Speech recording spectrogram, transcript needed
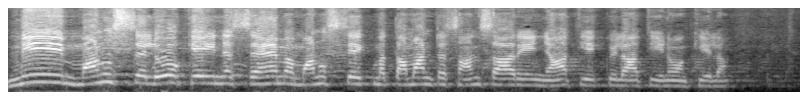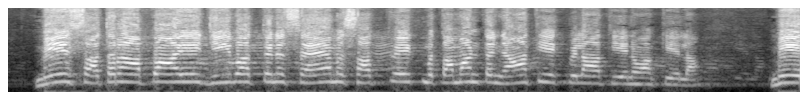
මේ මනුස්ස ලෝකෙ ඉන්න සෑම මනුස්සෙක්ම තමන්ට සංසාරයේ ඥාතියෙක් වෙලා තියෙනවා කියලා. මේ සතර අපායේ ජීවත්වෙන සෑම සත්වයෙක්ම තමන්ට ඥාතියෙක් වෙලා තියෙනවා කියලා. මේ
